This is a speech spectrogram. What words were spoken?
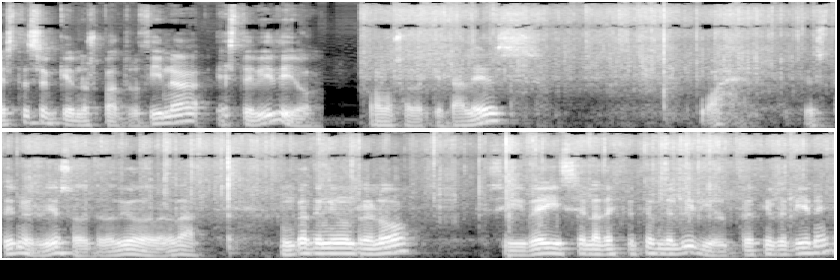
este es el que nos patrocina este vídeo. Vamos a ver qué tal es. estoy nervioso, te lo digo de verdad. Nunca he tenido un reloj. Si veis en la descripción del vídeo el precio que tiene,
